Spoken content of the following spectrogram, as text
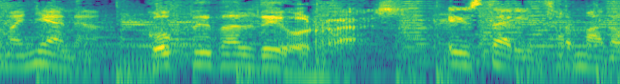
mañana. Cope Valdeorras. Estar informado.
